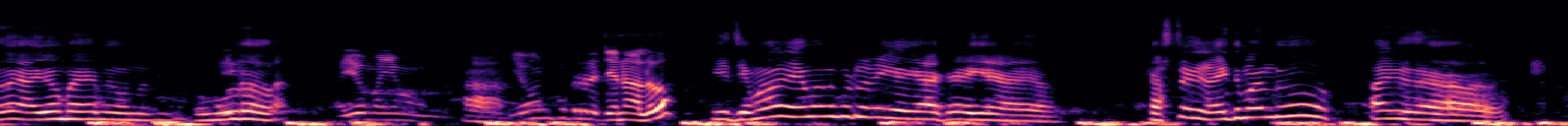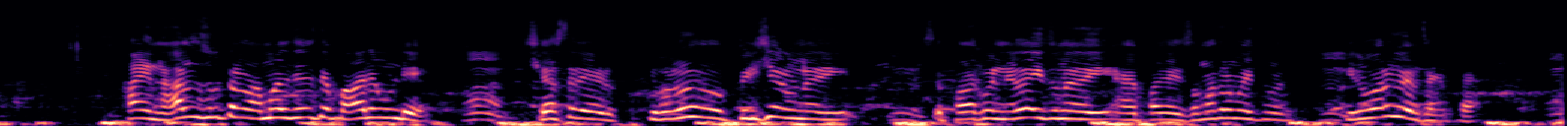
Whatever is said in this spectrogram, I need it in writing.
అదే అయోమయమే ఉన్నది. అయోమయం ఏమనుకుంటారు జనాలు? ఈ జమాలు ఏమనుకుంటారు ఇక కష్టం రైతు మందు ఆయన ఆయన నాలుగు సూత్రాలు అమలు చేస్తే బాగానే ఉండే. చేస్తలేడు. ఇప్పుడు పిలిచేది ఉన్నది. పదకొండు నెలలు అవుతున్నది. పదిహేను సంవత్సరం అవుతున్నది. ఇది వరకు తెలుసా ఆ,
